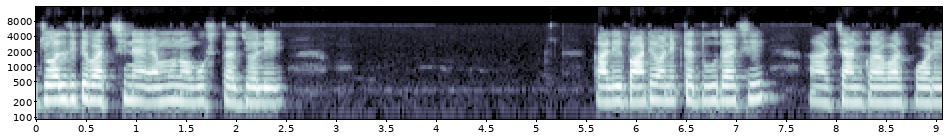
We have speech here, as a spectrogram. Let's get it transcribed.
জল দিতে পারছি না, এমন অবস্থা জলের। কালের বাঁটে অনেকটা দুধ আছে। আর চান করাবার পরে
